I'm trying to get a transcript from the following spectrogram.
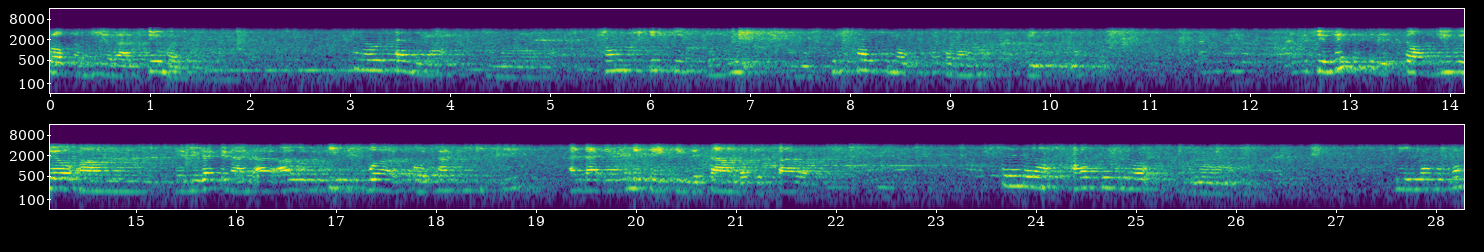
close and be around humans. この歌には、あの、反式という、あの、 繰り返しの言葉が出てきます。 And if you listen to this song, you will um, maybe recognize, I, I will repeat this word called Hankikisi, and that is imitating the sound of the sparrow. それでは、あらすじを、あの、みんなが、あの、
